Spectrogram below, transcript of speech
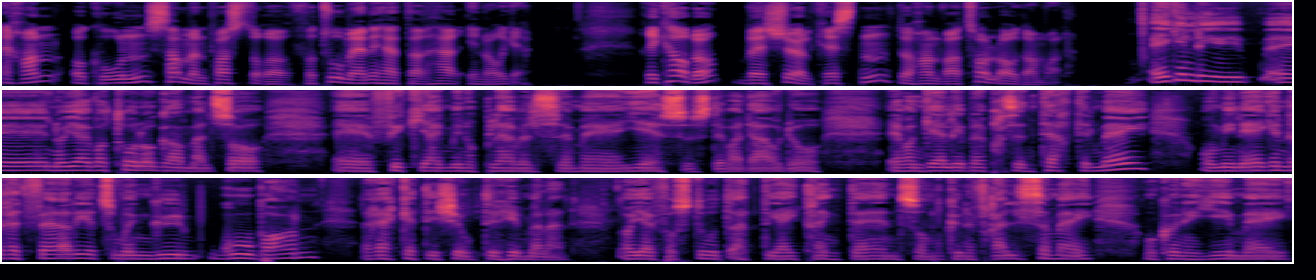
er han og konen sammen pastorer for to menigheter her i Norge. Ricardo ble sjøl kristen da han var tolv år gammel. Egentlig, eh, når jeg var tolv år gammel, så eh, fikk jeg min opplevelse med Jesus. Det var da og da evangeliet ble presentert til meg, og min egen rettferdighet som en god, god barn rekket ikke opp til himmelen. Og jeg forstod at jeg trengte en som kunne frelse meg, og kunne gi meg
